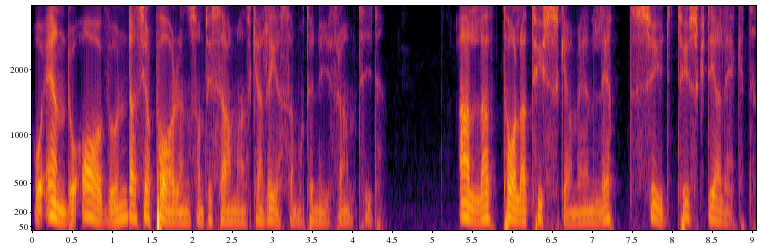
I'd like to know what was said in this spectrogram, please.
och ändå avundas jag paren som tillsammans kan resa mot en ny framtid. Alla talar tyska med en lätt sydtysk dialekt.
